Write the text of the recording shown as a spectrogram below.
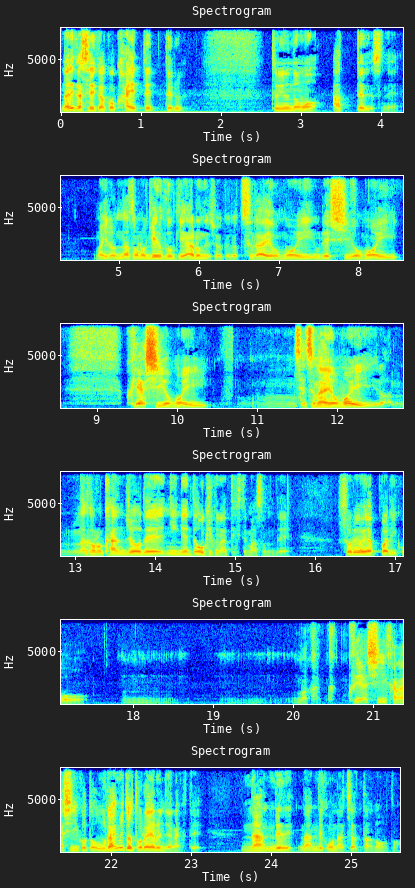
何か性格を変えていってる？というのもあってですね、まあ、いろんなその原風景あるんでしょうけど辛い思い嬉しい思い悔しい思い切ない思いいろんなこの感情で人間って大きくなってきてますんでそれをやっぱりこう、うんまあ、悔しい悲しいことを恨みと捉えるんじゃなくてなんでなんでこうなっちゃったの？と。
